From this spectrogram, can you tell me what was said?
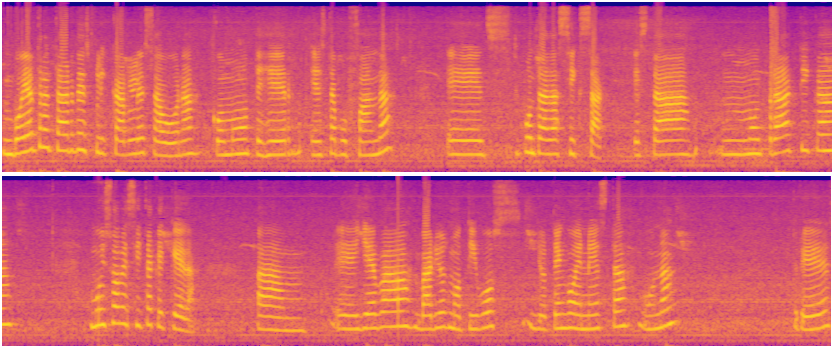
voy a tratar de explicarles ahora cómo tejer esta bufanda. Es puntada zigzag. Está muy práctica muy suavecita que queda. Eh, lleva varios motivos. Yo tengo en esta una 3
